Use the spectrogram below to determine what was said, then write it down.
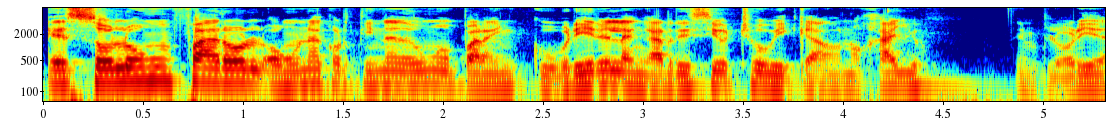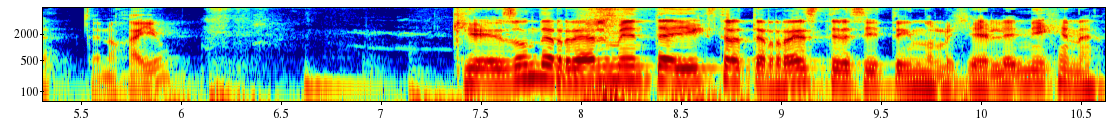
es solo un farol o una cortina de humo para encubrir el hangar 18 ubicado en Ohio, en Florida. ¿Te enoja yo? Que es donde realmente hay extraterrestres y tecnología alienígena.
